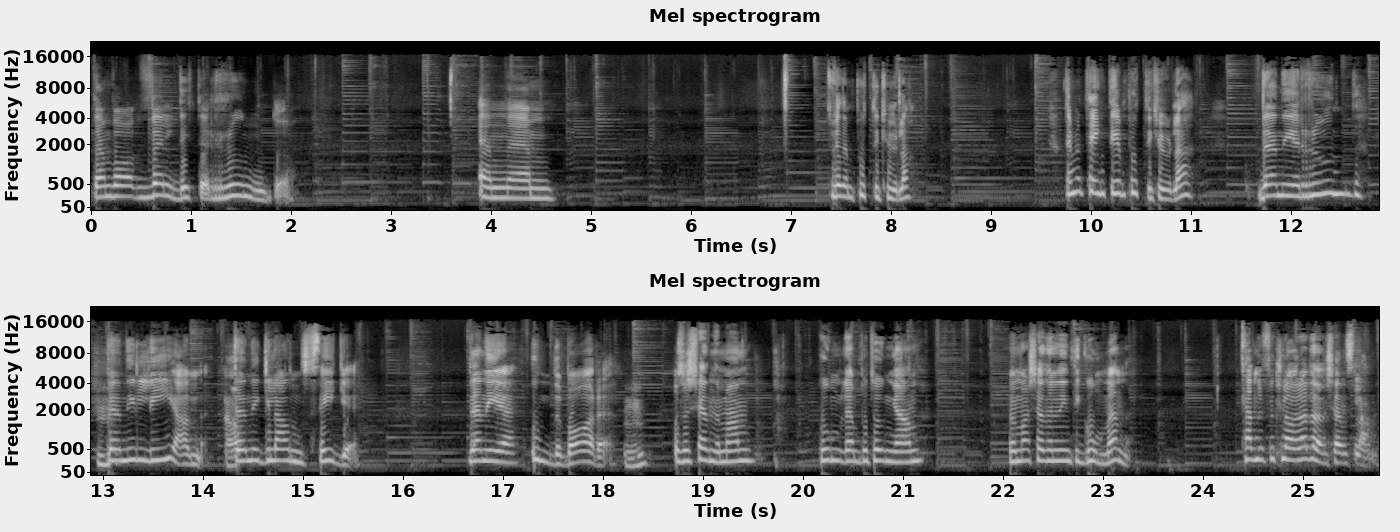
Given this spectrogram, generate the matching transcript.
Den var väldigt rund. En... ehm, du vet en puttekula. Nej men tänk dig en puttekula. Den är rund, den är len, den är glansig. Den är underbar. Och så känner man humlen på tungan. Men man känner den inte i gommen. Kan du förklara den känslan?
